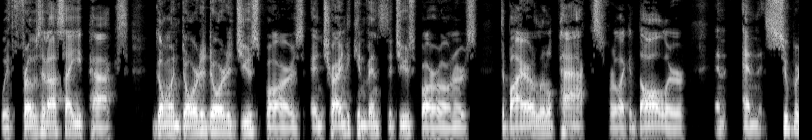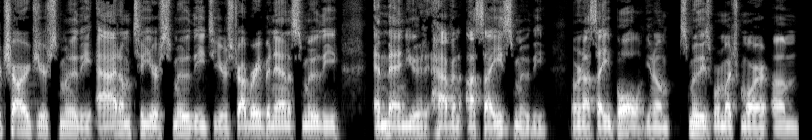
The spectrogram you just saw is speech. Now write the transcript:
with frozen acai packs, going door to door to juice bars and trying to convince the juice bar owners to buy our little packs for like a dollar and, and supercharge your smoothie, add them to your smoothie, to your strawberry banana smoothie. And then you have an acai smoothie or an acai bowl. You know, smoothies were much more, um,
